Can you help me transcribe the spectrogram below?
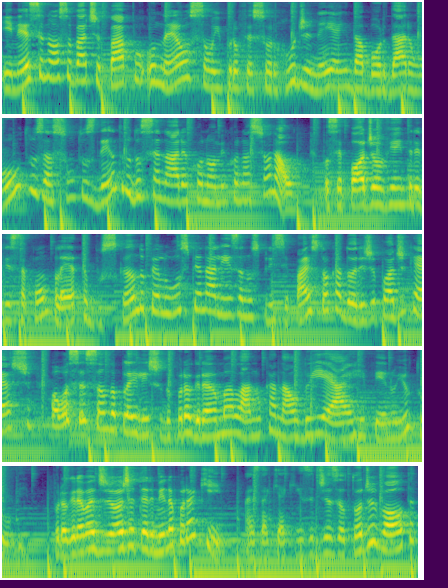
E nesse nosso bate-papo, o Nelson e o professor Rudinei ainda abordaram outros assuntos dentro do cenário econômico nacional. Você pode ouvir a entrevista completa buscando pelo USP Analisa nos principais tocadores de podcast ou acessando a playlist do programa lá no canal do IEARP no YouTube. O programa de hoje termina por aqui, mas daqui a 15 dias eu tô de volta,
